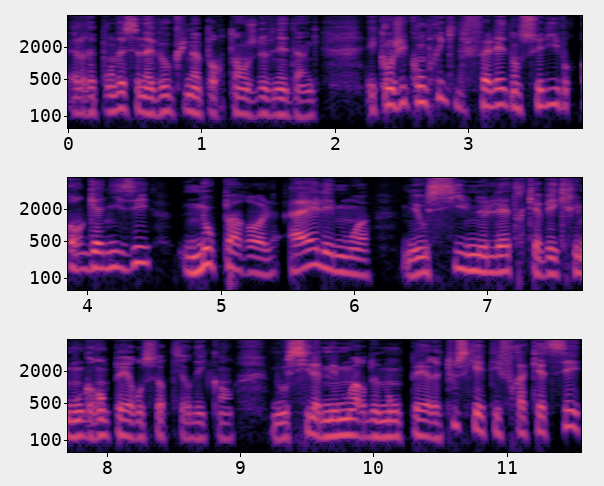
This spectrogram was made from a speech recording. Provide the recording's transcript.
Elle répondait ça n'avait aucune importance. Je devenais dingue. Et quand j'ai compris qu'il fallait dans ce livre organiser nos paroles à elle et moi, mais aussi une lettre qu'avait écrit mon grand-père au sortir des camps, mais aussi la mémoire de mon père et tout ce qui a été fracassé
